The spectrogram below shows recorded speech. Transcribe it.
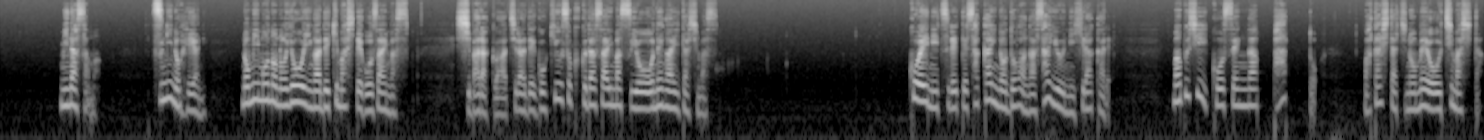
「皆様次の部屋に飲み物の用意ができましてございます」しばらくあちらでご休息くださいますようお願いいたします。声につれて境のドアが左右に開かれ眩しい光線がパッと私たちの目を打ちました。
